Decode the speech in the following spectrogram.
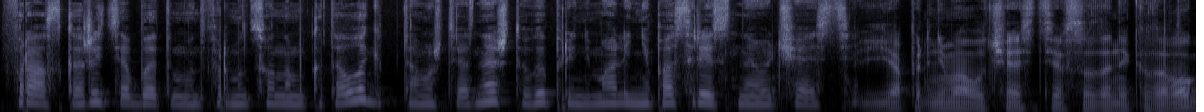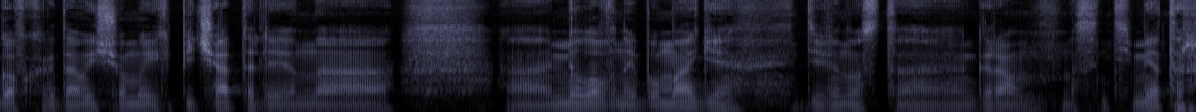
фраз скажите об этом информационном каталоге, потому что я знаю, что вы принимали непосредственное участие. Я принимал участие в создании каталогов, когда еще мы их печатали на э, мелованной бумаге, 90 грамм на сантиметр,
